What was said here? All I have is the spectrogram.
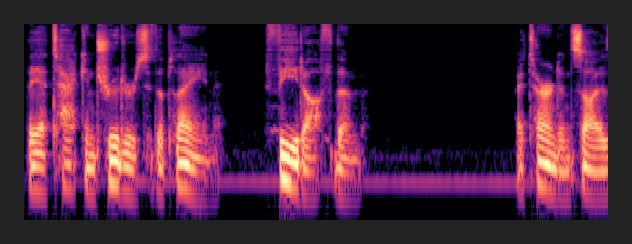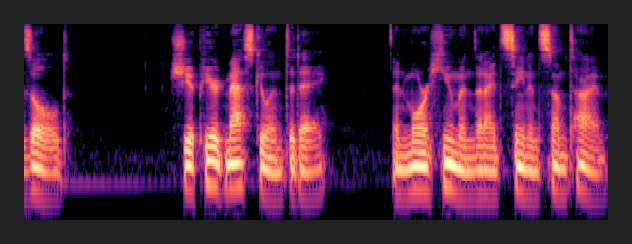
They attack intruders to the plane, feed off them. I turned and saw Isolde. She appeared masculine today, and more human than I'd seen in some time.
